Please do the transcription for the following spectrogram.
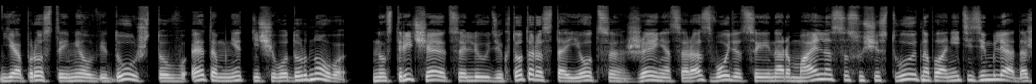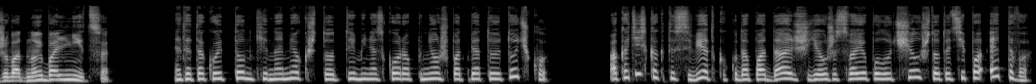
Я просто имел в виду, что в этом нет ничего дурного. Но встречаются люди, кто-то расстается, женятся, разводятся и нормально сосуществуют на планете Земля, даже в одной больнице. Это такой тонкий намек, что ты меня скоро пнешь под пятую точку? А катись как ты, Светка, куда подальше, я уже свое получил, что-то типа этого?»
